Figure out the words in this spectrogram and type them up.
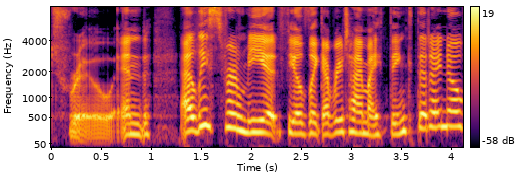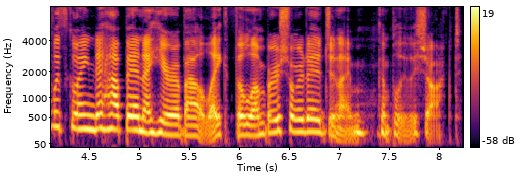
true. And at least for me, it feels like every time I think that I know what's going to happen, I hear about like the lumber shortage and I'm completely shocked.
